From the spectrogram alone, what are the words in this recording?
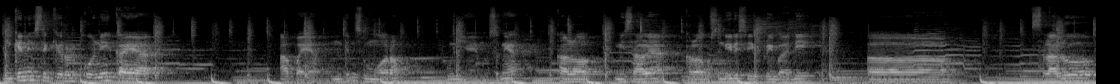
mungkin insecureku nih kayak apa ya? Mungkin semua orang punya. ya. Maksudnya kalau misalnya kalau aku sendiri sih pribadi eh, selalu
